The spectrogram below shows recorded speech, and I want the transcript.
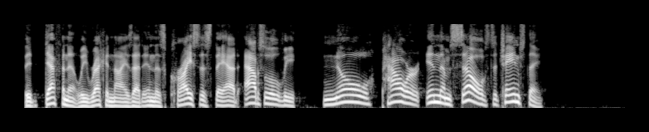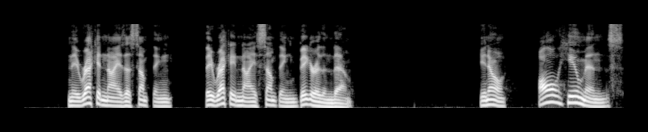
They definitely recognized that in this crisis, they had absolutely no power in themselves to change things and they recognize as something they recognize something bigger than them. You know, all humans,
